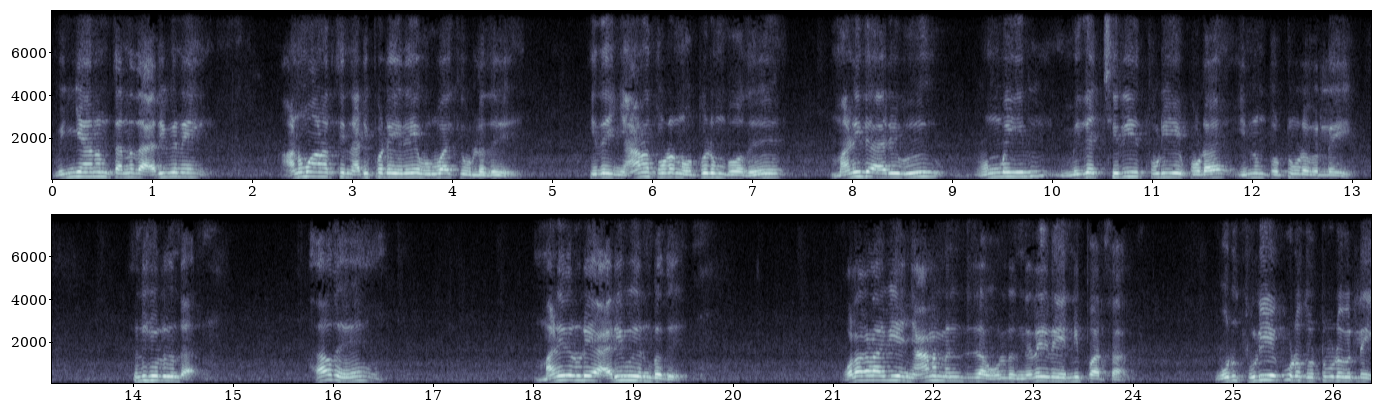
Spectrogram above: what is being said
விஞ்ஞானம் தனது அறிவினை அனுமானத்தின் அடிப்படையிலே உருவாக்கி உள்ளது. இதை ஞானத்துடன் ஒப்பிடும்போது மனித அறிவு உண்மையில் மிகச் சிறிய துளியை கூட இன்னும் தொட்டுவிடவில்லை என்று சொல்லுகின்றார். அதாவது மனிதனுடைய அறிவு என்பது உலகளாவிய ஞானம் என்ற ஒரு நிலையிலே எண்ணி பார்த்தால் ஒரு துளியை கூட தொட்டுவிடவில்லை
